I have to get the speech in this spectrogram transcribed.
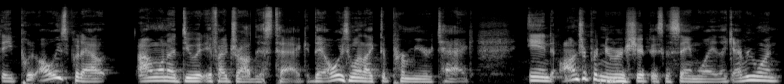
they put always put out, I want to do it if I draw this tag. They always want like the premier tag. And mm-hmm. entrepreneurship is the same way. Like everyone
